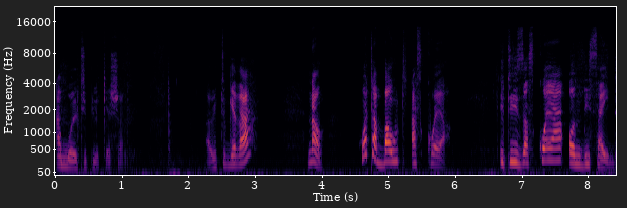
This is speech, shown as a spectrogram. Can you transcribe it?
A multiplication. Are we together? Now, what about a square? It is a square on this side.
